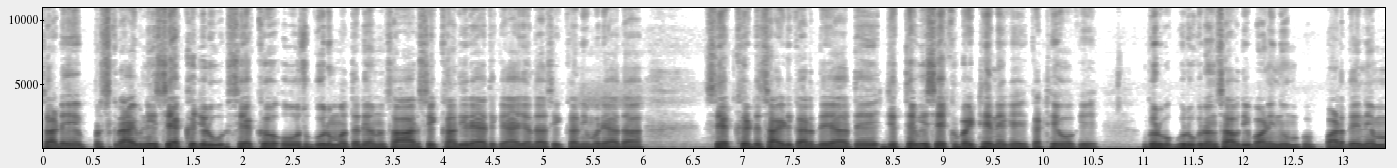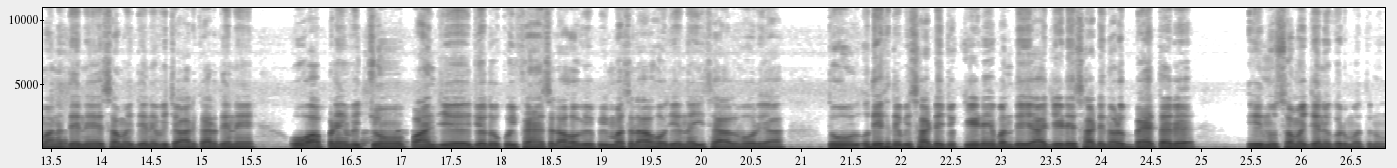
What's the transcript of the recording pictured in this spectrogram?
ਸਾਡੇ ਪ੍ਰਸਕ੍ਰਾਈਬ ਨਹੀਂ, ਸਿੱਖ ਜ਼ਰੂਰ, ਸਿੱਖ ਉਸ ਗੁਰਮਤ ਦੇ ਅਨੁਸਾਰ ਸਿੱਖਾਂ ਦੀ ਰਹਿਤ ਕਿਹਾ ਜਾਂਦਾ, ਸਿੱਖਾਂ ਦੀ ਮਰਿਆਦਾ। ਸਿੱਖ ਡਿਸਾਈਡ ਕਰਦੇ ਆ ਤੇ ਜਿੱਥੇ ਵੀ ਸਿੱਖ ਬੈਠੇ ਨੇਗੇ, ਇਕੱਠੇ ਹੋ ਕੇ, ਗੁਰੂ ਗੁਰੂ ਗ੍ਰੰਥ ਸਾਹਿਬ ਦੀ ਬਾਣੀ ਨੂੰ ਪੜ੍ਹਦੇ ਨੇ, ਮੰਨਦੇ ਨੇ, ਸਮਝਦੇ ਨੇ, ਵਿਚਾਰ ਕਰਦੇ ਨੇ, ਉਹ ਆਪਣੇ ਵਿੱਚੋਂ ਪੰਜ ਜਦੋਂ ਕੋਈ ਫੈਸਲਾ ਹੋਵੇ ਵੀ ਮਸਲਾ ਹੋ ਜੇ, ਨਹੀਂ ਸੈਲਵ ਹੋ ਰਿਹਾ, ਤੋ ਉਹ ਦੇਖਦੇ ਵੀ ਸਾਡੇ ਚੋਂ ਕਿਹੜੇ ਬੰਦੇ ਆ ਜਿਹੜੇ ਸਾਡੇ ਨਾਲ ਬਿਹਤਰ ਇਹਨੂੰ ਸਮਝਦੇ ਨੇ ਗੁਰਮਤ ਨੂੰ।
